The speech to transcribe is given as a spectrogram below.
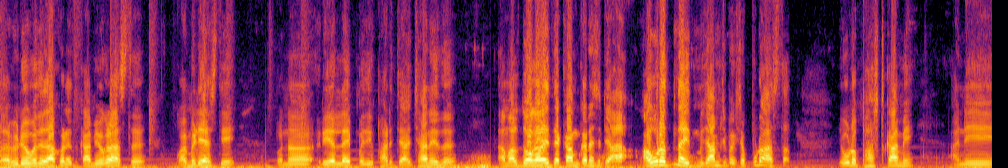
व्हिडिओमध्ये दाखवण्याचं काम वेगळं असतं कॉमेडी असते पण रिअल लाईफमध्ये फार त्या छान येतं. आम्हाला दोघांना त्या काम करण्यासाठी आवरत नाहीत म्हणजे आमच्यापेक्षा पुढं असतात. एवढं फास्ट काम आहे आणि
